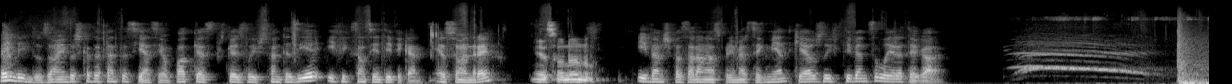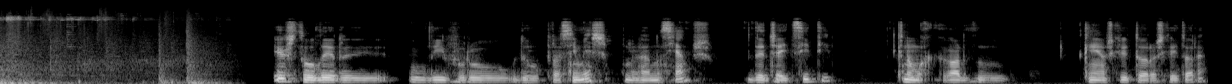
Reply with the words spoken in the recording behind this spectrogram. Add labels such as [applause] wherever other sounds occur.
Bem-vindos ao Em Busca da Fantasciência, o podcast português de livros de fantasia e ficção científica. Eu sou o André. Eu sou o Nuno. E vamos passar ao nosso primeiro segmento, que é os livros que tivemos a ler até agora. Eu estou a ler eh, o livro do próximo mês, que nós já anunciamos, da Jade City, que não me recordo quem é o escritor ou a escritora.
